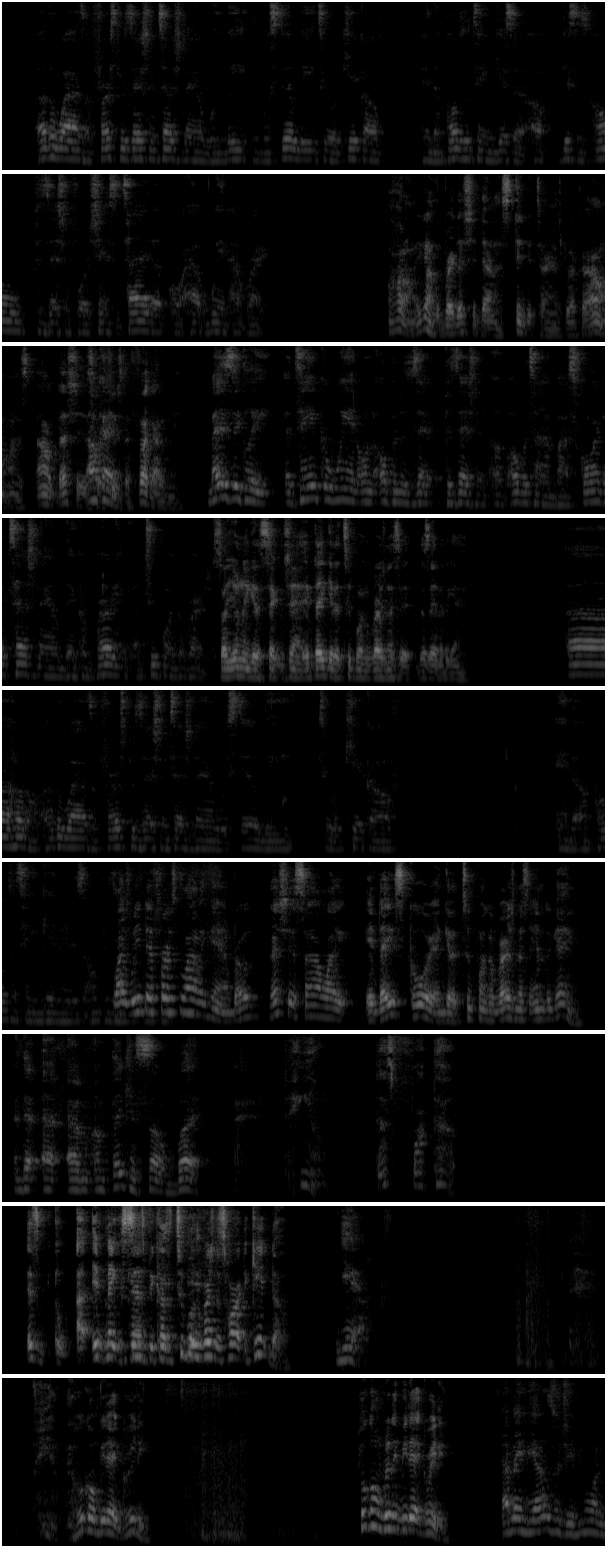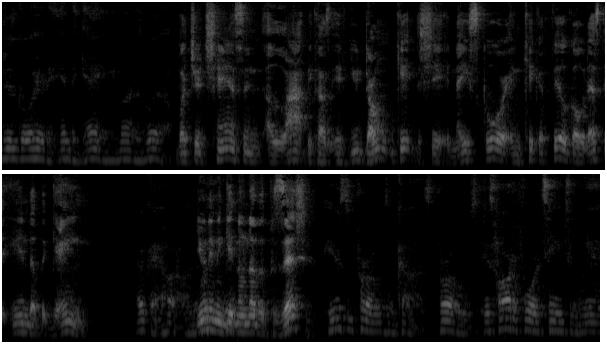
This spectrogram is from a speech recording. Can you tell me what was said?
Otherwise, a first possession touchdown would lead would still lead to a kickoff, and the opposing team gets a uh, gets its own possession for a chance to tie it up or out win outright. Hold on, you're gonna have to break that shit down in stupid terms, bro. Cause I don't understand. I don't, that shit is Okay. confused the fuck out of me. Basically, a team could win on the open possession of overtime by scoring a touchdown, then converting a two point conversion. So you only get a second chance. If they get a two point conversion, that's it. That's the end of the game. Uh, hold on. Otherwise, a first possession touchdown would still lead to a kickoff, opposing team getting in its own possession. Like read that first line again, bro. That shit sound like if they score and get a two point conversion, that's the end of the game. And that I'm, I'm thinking so, but Damn, that's fucked up. It's uh, it makes sense Because the two point conversion is hard to get though. yeah, Damn, and who gonna be that greedy? Who gonna really be that greedy? I mean, be honest with you, if you want to just go ahead and end the game, you might as well. But you're chancing a lot because if you don't get the shit and they score and kick a field goal, that's the end of the game. Okay, hold on. You don't even get no another possession. Here's the pros and cons. Pros: It's harder for a team to win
